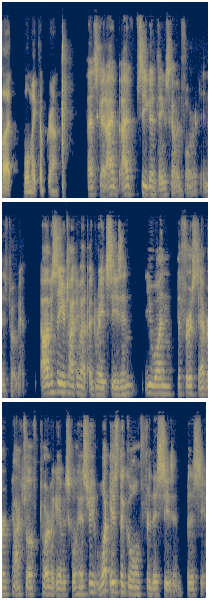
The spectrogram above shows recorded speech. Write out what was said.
but we'll make up ground. That's good. I I see good things coming forward in this program. Obviously, you're talking about a great season. You won the first ever Pac-12 tournament game in school history. What is the goal for this season for this team?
